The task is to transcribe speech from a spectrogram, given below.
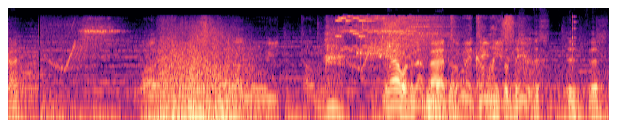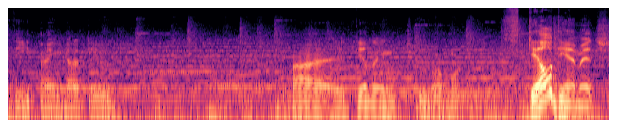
Okay. yeah, wasn't that bad. Like, so this, this, is this the thing you gotta do? By dealing two or more skill damage?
